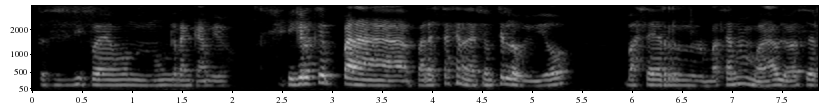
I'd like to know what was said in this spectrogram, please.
Entonces sí, sí fue un, un gran cambio. Y creo que para, para esta generación que lo vivió va a ser va a ser memorable, va a ser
